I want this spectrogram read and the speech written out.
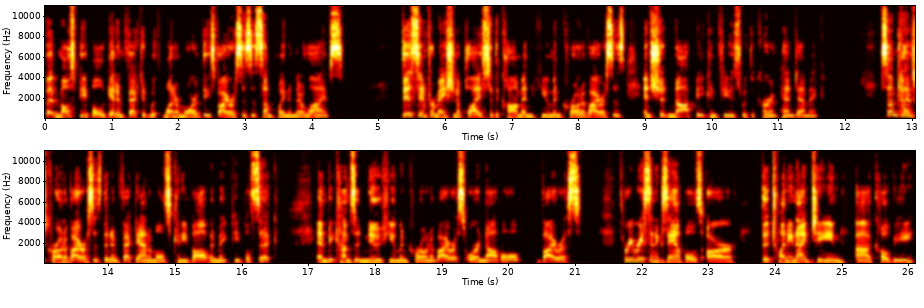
but most people get infected with one or more of these viruses at some point in their lives. This information applies to the common human coronaviruses and should not be confused with the current pandemic. Sometimes coronaviruses that infect animals can evolve and make people sick and becomes a new human coronavirus or a novel virus. Three recent examples are the 2019 uh, COVID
